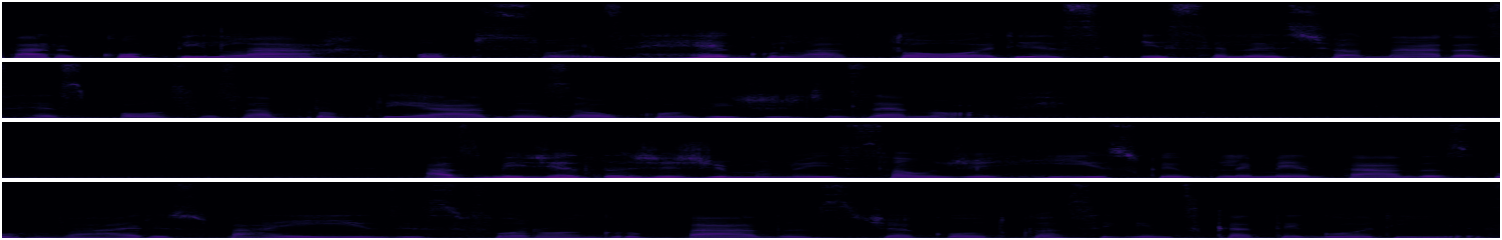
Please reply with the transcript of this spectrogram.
para compilar opções regulatórias e selecionar as respostas apropriadas ao Covid-19. As medidas de diminuição de risco implementadas por vários países foram agrupadas de acordo com as seguintes categorias:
